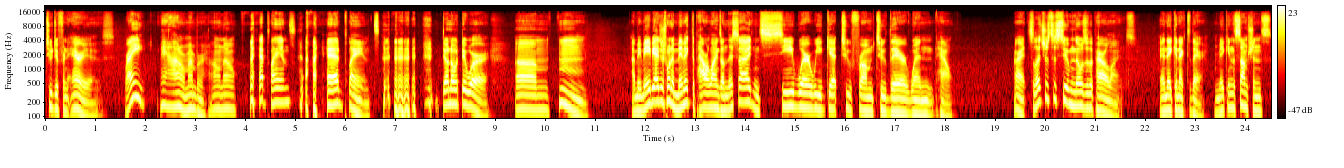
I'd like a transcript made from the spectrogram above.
two different areas, right? Man, I don't remember. I don't know. I had plans. I had plans. don't know what they were. Um, hmm. I mean, maybe I just want to mimic the power lines on this side and see where we get to from to there when, how. Alright, so let's just assume those are the power lines. And they connect to there. We're making assumptions.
